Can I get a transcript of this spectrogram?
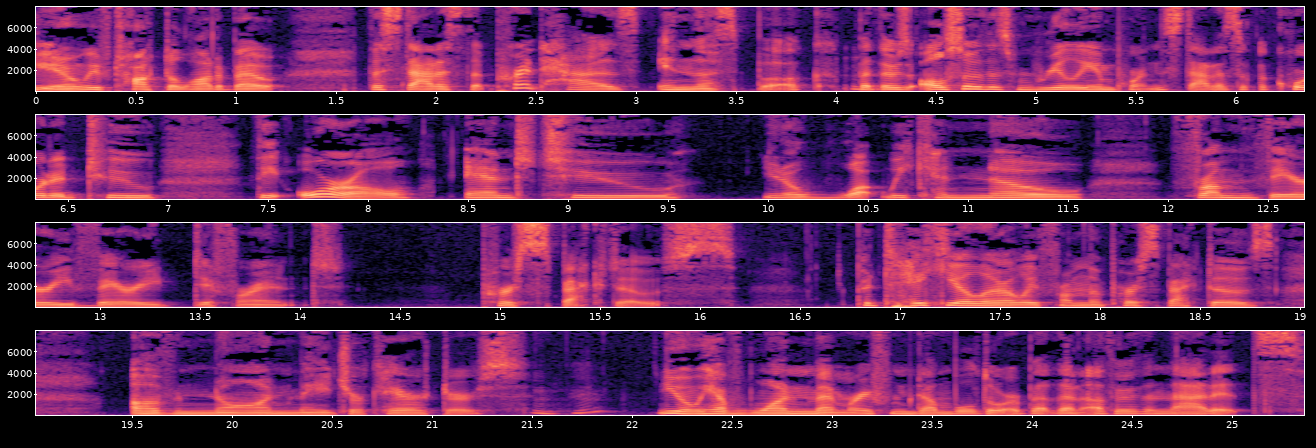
you know we've talked a lot about the status that print has in this book, but there's also this really important status accorded to the oral and to you know what we can know from very very different perspectives, particularly from the perspectives of non-major characters. You know, we have one memory from Dumbledore, but then other than that, it's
